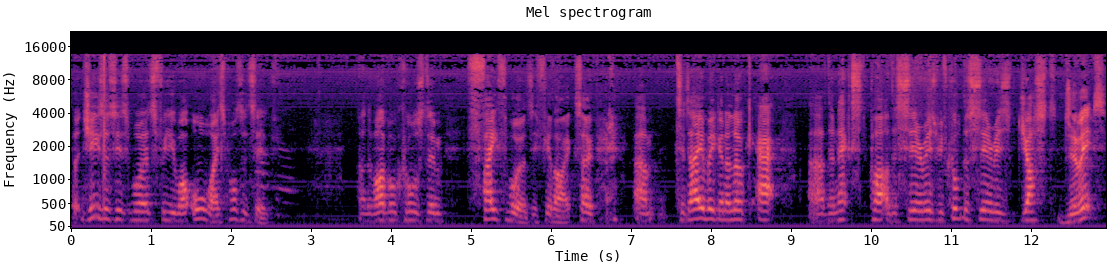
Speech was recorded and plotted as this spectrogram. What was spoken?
But Jesus' words for you are always positive. And the Bible calls them faith words, if you like. So um, today we're going to look at uh, the next part of the series. We've called the series Just Do It.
